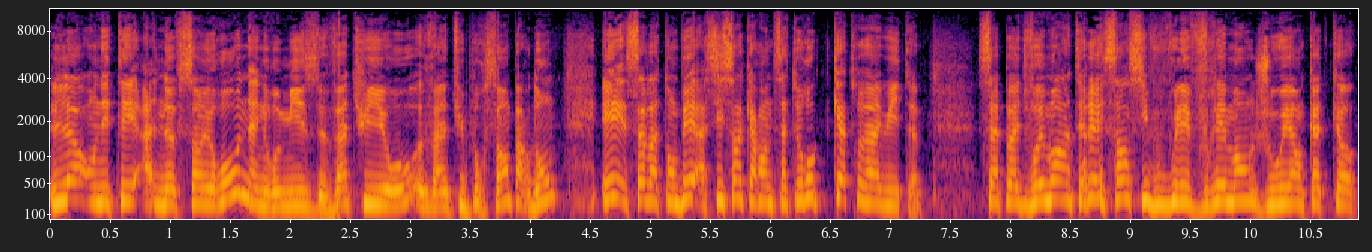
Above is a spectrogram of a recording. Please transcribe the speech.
Là, on était à 900 euros, on a une remise de 28 euros, 28%, pardon, et ça va tomber à 647,88 euros. Ça peut être vraiment intéressant si vous voulez vraiment jouer en 4K.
